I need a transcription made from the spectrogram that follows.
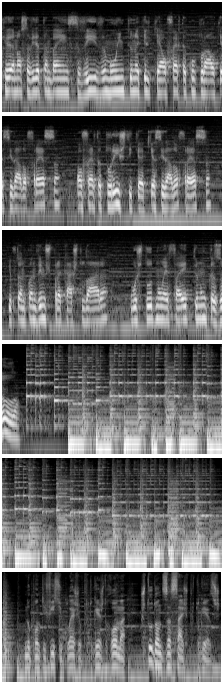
que a nossa vida também se vive muito naquilo que é a oferta cultural que a cidade oferece, a oferta turística que a cidade oferece. E portanto, quando vimos para cá estudar, o estudo não é feito num casulo, Pontifício Colégio Português de Roma estudam 16 portugueses,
